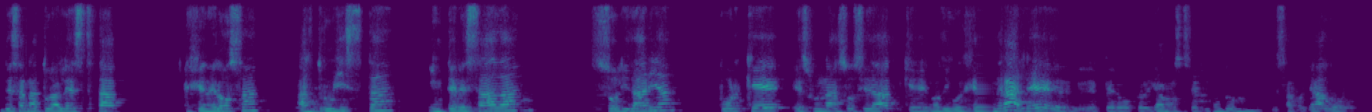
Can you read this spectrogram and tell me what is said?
de esa naturaleza generosa, altruista, interesada, solidaria, porque es una sociedad que, no digo en general, eh, pero, pero digamos el mundo desarrollado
